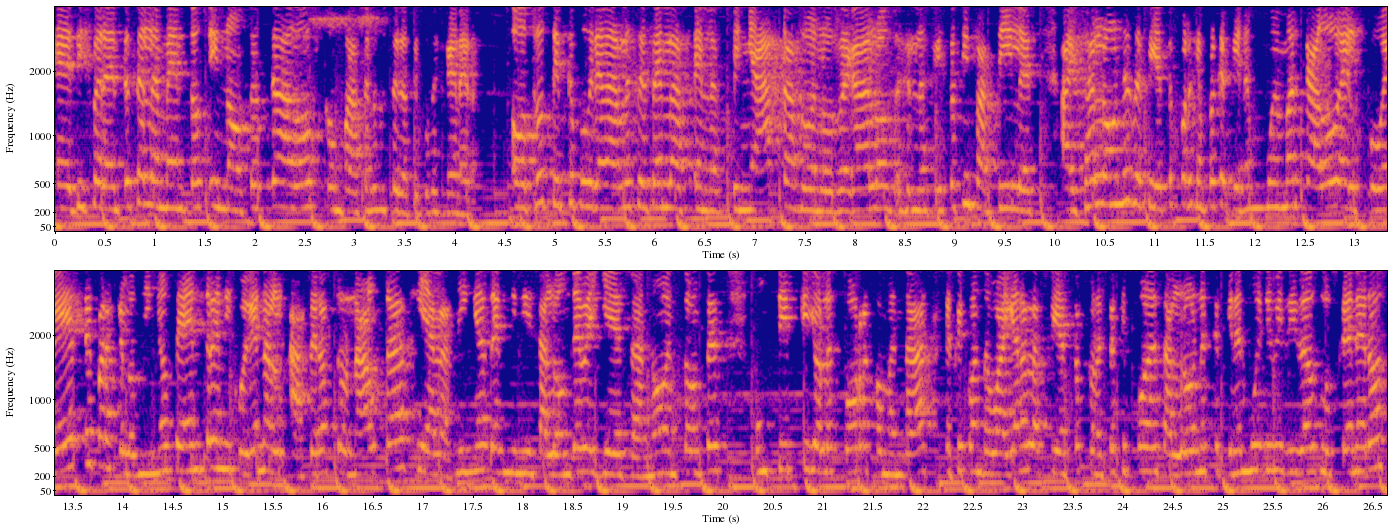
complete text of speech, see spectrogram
eh, diferentes elementos y no sesgados con base en los estereotipos de género. Otro tip que podría darles es en las, en las piñatas o en los regalos, en las fiestas infantiles. Hay salones de fiestas, por ejemplo, que tienen muy marcado el cohete para que los niños entren y jueguen a, a ser astronautas y a las niñas el mini salón de belleza, ¿no? Entonces, un tip que yo les puedo recomendar es que cuando vayan a las fiestas con este tipo de salones que tienen muy divididos los géneros,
